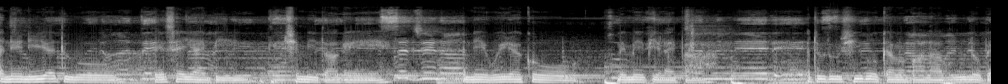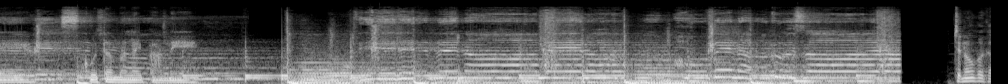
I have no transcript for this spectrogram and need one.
အနေနီးရဲ့သူကိုရင်းဆက်ရိုက်ပြီးချစ်မိသွားခဲ့ရင်အနေဝေးတဲ့ကိုကိုမင်းမင်းပြေးလိုက်ပါ အတူတူရှိဖို့ကံမပါလာဘူးလို့ပဲကိုတတ်မှတ်လိုက်ပါမယ်ကျွန်တော်ဘက်က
